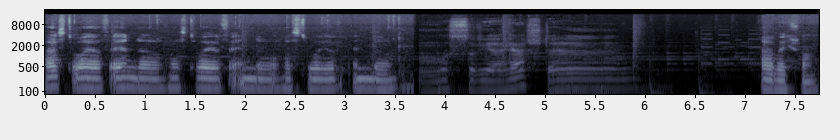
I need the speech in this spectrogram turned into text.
Hast du auf Ender, hast du auf Ender, hast du auf Ender. Musst du dir herstellen. Habe ich schon.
